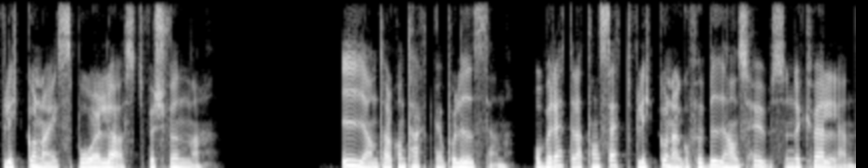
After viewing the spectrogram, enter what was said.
Flickorna är spårlöst försvunna. Ian tar kontakt med polisen och berättar att han sett flickorna gå förbi hans hus under kvällen.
